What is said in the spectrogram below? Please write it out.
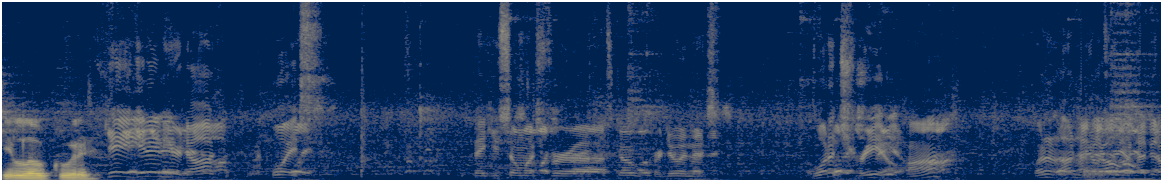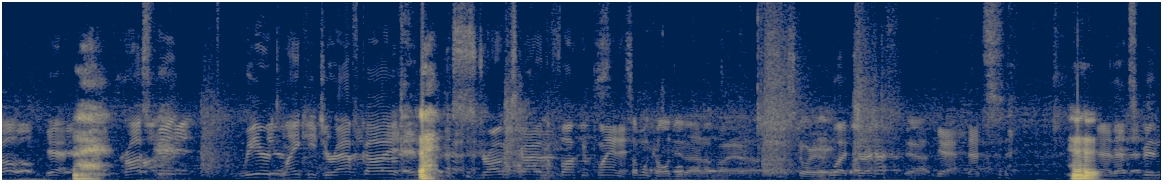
Que loucura. What a trio, huh? What an unreal Yeah. CrossFit, weird, lanky giraffe guy, and the strongest guy on the fucking planet. Someone called you that on my, uh, my story. What, giraffe? Yeah. Yeah, that's... yeah, that's been,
